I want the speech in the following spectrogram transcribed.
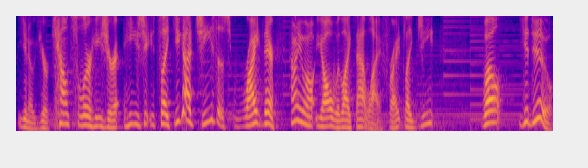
you know, your counselor, he's your, he's your, it's like you got Jesus right there. How many of y'all would like that life, right? Like, G, well, you do.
